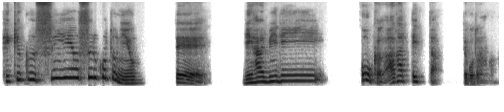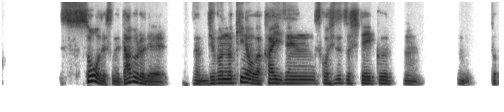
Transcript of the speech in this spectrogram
結局、水泳をすることによって、リハビリ効果が上がっていったってことなのかそうですね、ダブルで自分の機能が改善少しずつしていくな。うん。と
